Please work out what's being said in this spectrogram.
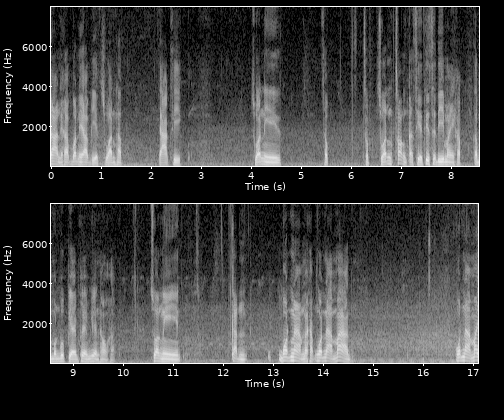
น่านนะครับวันนี้อัปเดตสวนครับ จากสีสวนนี้สสสวนช่องเกษตรทฤษฎีใหม่ครับตำบลบุเปียเพื่อเมียนเฮาครับ ช่วงนี้กันงดน้ำนะครับ งดน้ำมากงดน้ำมา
